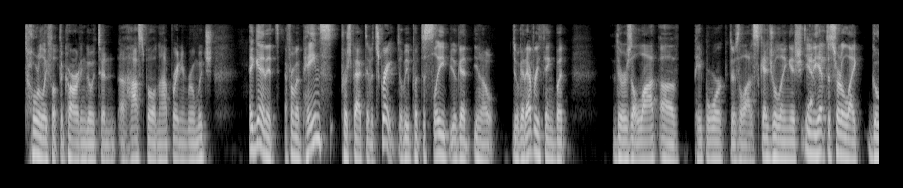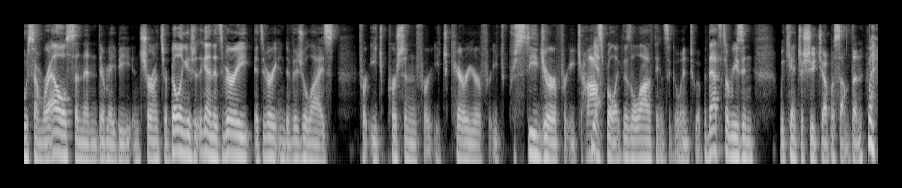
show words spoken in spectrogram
totally flip the card and go to a hospital and operating room, which again, it's from a pain perspective, it's great. You'll be put to sleep, you'll get, you know, you'll get everything, but there's a lot of paperwork, there's a lot of scheduling issues. Yeah. You, know, you have to sort of like go somewhere else and then there may be insurance or billing issues. Again, it's very, it's very individualized for each person, for each carrier, for each procedure, for each hospital. Yeah. Like there's a lot of things that go into it. But that's the reason we can't just shoot you up with something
